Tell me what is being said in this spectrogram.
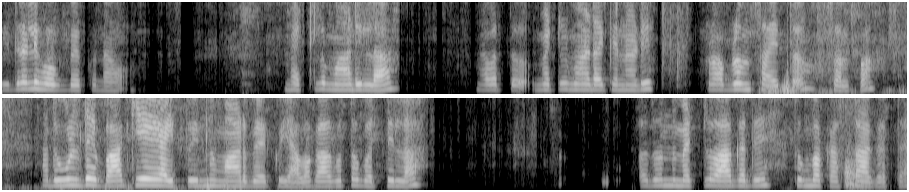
ಇದರಲ್ಲಿ ಹೋಗಬೇಕು ನಾವು. ಮೆಟ್ಟಿಲು ಮಾಡಿಲ್ಲ. ಅವತ್ತು ಮೆಟ್ಟಿಲು ಮಾಡೋಕ್ಕೆ ನೋಡಿ ಪ್ರಾಬ್ಲಮ್ಸ್ ಆಯಿತು ಸ್ವಲ್ಪ. ಅದು ಉಳ್ದೆ ಬಾಕಿಯೇ ಆಯಿತು ಇನ್ನೂ ಮಾಡಬೇಕು. ಯಾವಾಗ ಆಗುತ್ತೋ ಗೊತ್ತಿಲ್ಲ. ಅದೊಂದು ಮೆಟ್ಟಿಲು ಆಗದೆ ತುಂಬ ಕಷ್ಟ ಆಗುತ್ತೆ.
